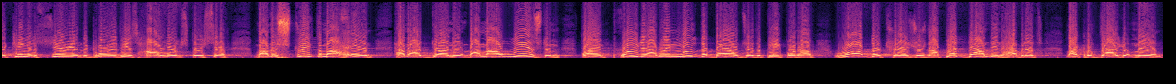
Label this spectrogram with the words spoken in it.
of the king of Assyria and the glory of his high looks. For he saith, By the strength of my hand have I done it, and by my wisdom, for I am prudent, I removed the bounds of the people, and I have robbed their treasures, and I put down the inhabitants like a valiant man.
